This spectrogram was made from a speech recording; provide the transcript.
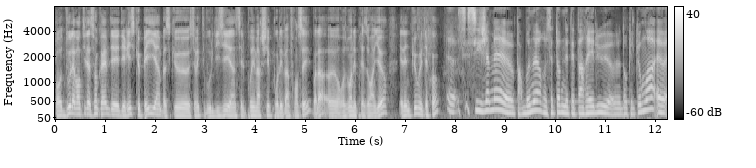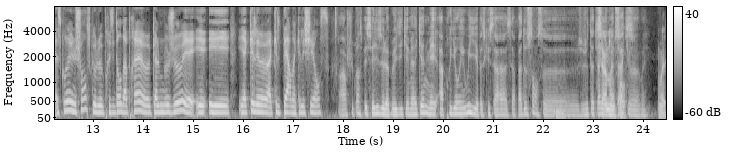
Bon, D'où la ventilation quand même des, des risques pays, hein, parce que c'est vrai que vous le disiez, hein, c'est le premier marché pour les vins français. Voilà, euh, heureusement, on est présent ailleurs. Hélène Pio, vous voulez dire quoi? Euh, si, si jamais, euh, par bonheur, cet homme n'était pas réélu euh, dans quelques mois, euh, est-ce qu'on a une chance que le président d'après euh, calme le jeu et, et, et, et à, quel, euh, à quel terme, à quelle échéance? Alors, je suis pas un spécialiste de la politique américaine, mais a priori oui, parce que ça n'a pas de sens. Euh, Je, je t'attaque, C'est un tu non-sens. m'attaques, euh, ouais. Ouais.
